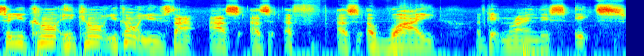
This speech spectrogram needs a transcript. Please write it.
so you can't he can't you can't use that as as a as a way of getting around this. It's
